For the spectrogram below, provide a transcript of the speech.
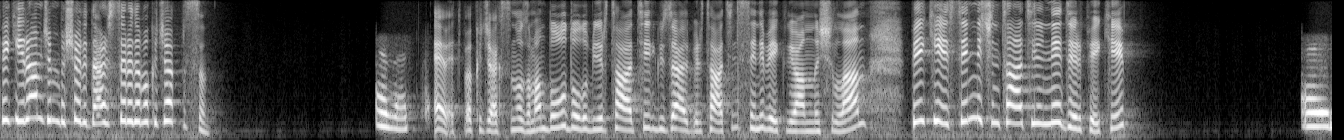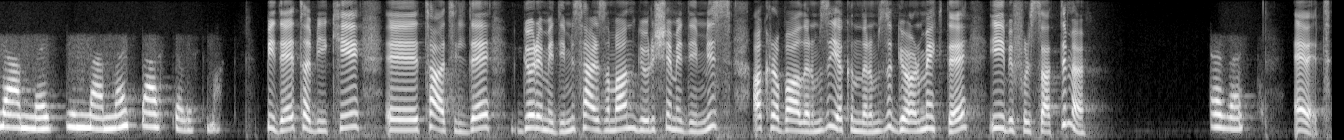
Peki İremciğim şöyle derslere de bakacak mısın? Evet. Evet bakacaksın. O zaman dolu dolu bir tatil, güzel bir tatil seni bekliyor anlaşılan. Peki senin için tatil nedir peki? Eğlenmek, dinlenmek, ders çalışmak. Bir de tabii ki e, tatilde göremediğimiz, her zaman görüşemediğimiz akrabalarımızı, yakınlarımızı görmek de iyi bir fırsat değil mi? Evet. Evet.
